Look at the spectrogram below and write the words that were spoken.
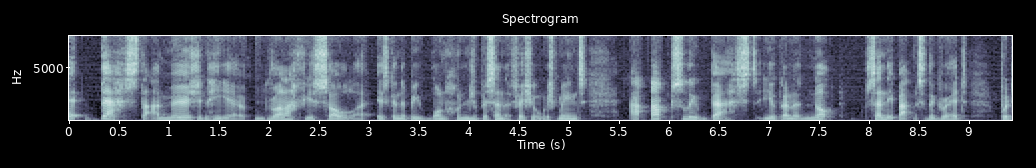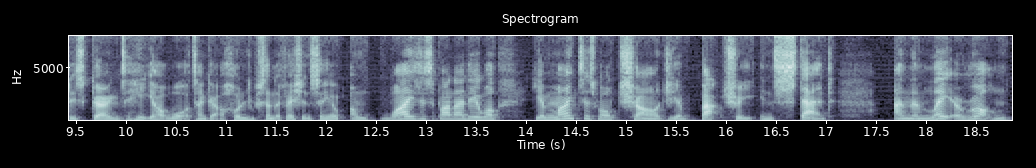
at best, that immersion heater run off your solar is going to be 100% efficient, which means at absolute best, you're going to not send it back to the grid, but it's going to heat your hot water tank at 100% efficiency. And why is this a bad idea? Well, you might as well charge your battery instead, and then later on,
